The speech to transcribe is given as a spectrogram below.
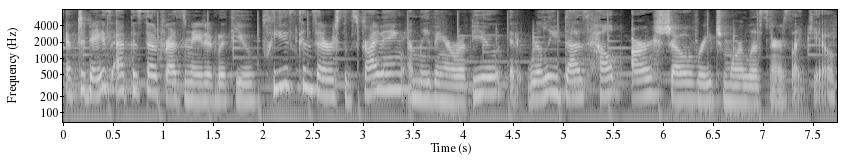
If today's episode resonated with you, please consider subscribing and leaving a review. It really does help our show reach more listeners like you.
